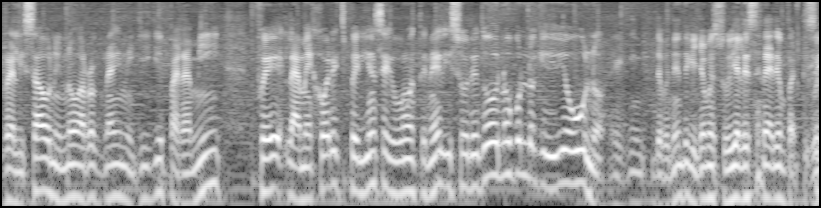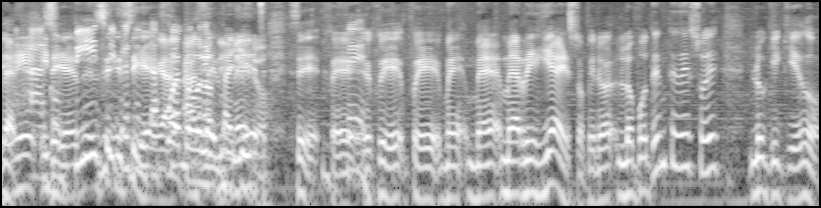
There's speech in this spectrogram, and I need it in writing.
realizado en Innova Rock Night en Iquique, para mí fue la mejor experiencia que podemos tener y sobre todo no por lo que vivió uno, eh, independiente que yo me subí al escenario en particular. Sí, ah, sí, sí, sí, presentación. todos los talleres. Sí, fue, fue, me, me, arriesgué a eso, pero lo potente de eso es lo que quedó.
